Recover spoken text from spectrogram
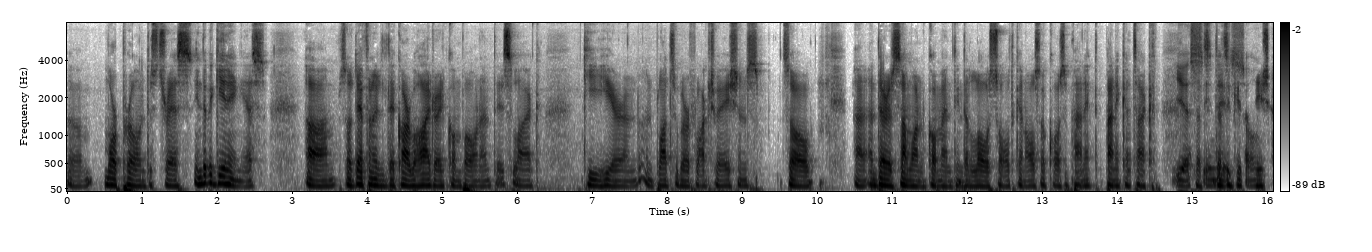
um, more prone to stress in the beginning. Yes, um, so definitely the carbohydrate component is like key here and, and blood sugar fluctuations. So uh, and there is someone commenting that low salt can also cause a panic panic attack. Yes, that's, indeed. that's a good so, addition.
